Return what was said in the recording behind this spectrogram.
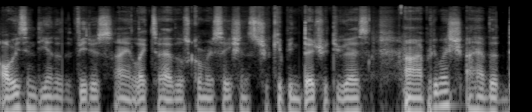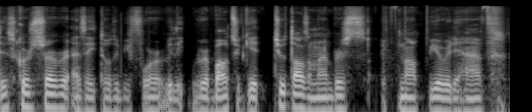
always in the end of the videos, I like to have those conversations to keep in touch with you guys. Uh, pretty much, I have the Discord server, as I told you before. Really, we're about to get 2,000 members. If not, we already have.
